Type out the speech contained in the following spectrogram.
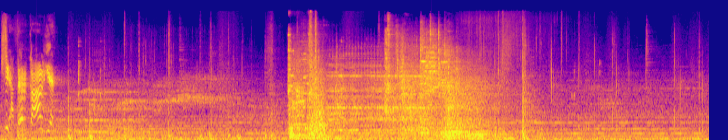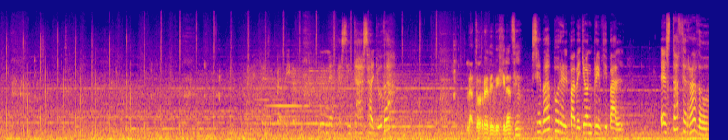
¡Se acerca alguien! ¿La torre de vigilancia? Se va por el pabellón principal. Está cerrado,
